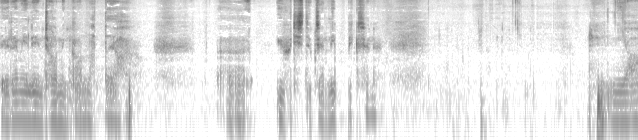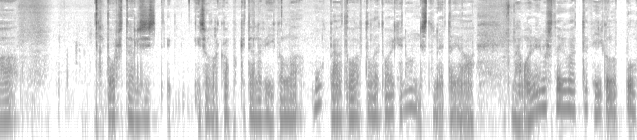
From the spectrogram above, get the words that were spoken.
eli Remi Lindholmin kannattaja yhdistyksen lippiksen. Ja torstai oli siis iso takapakki tällä viikolla. Muut päivät ovat olleet oikein onnistuneita ja mä voin ennustaa jo, että viikonloppu,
